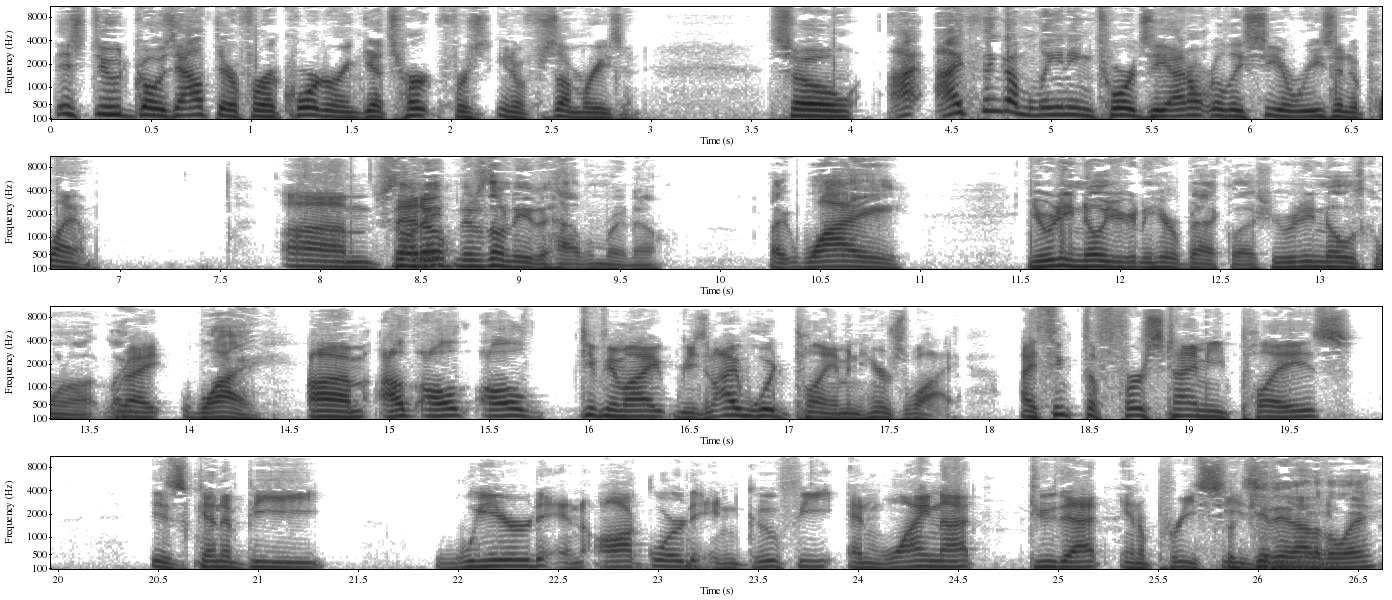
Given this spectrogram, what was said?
this dude goes out there for a quarter and gets hurt for you know for some reason? So I, I think I'm leaning towards the I don't really see a reason to play him. Um, There's no, need, there's no need to have him right now. Like, why? You already know you're going to hear backlash. You already know what's going on. Like, Right. Why? Um, I'll, I'll, I'll give you my reason. I would play him, and here's why. I think the first time he plays is going to be weird and awkward and goofy, and why not do that in a preseason? get it out of the way?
